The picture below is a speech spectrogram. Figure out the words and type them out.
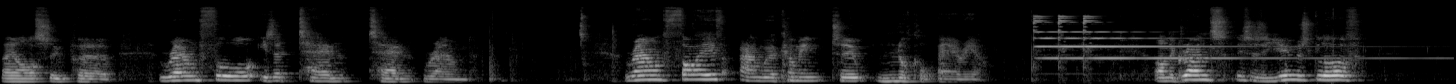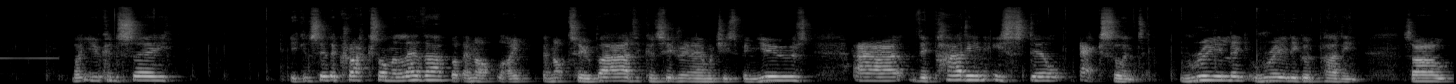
they are superb. Round four is a 10-10 round. Round five, and we're coming to knuckle area. On the Grant, this is a used glove, but you can see you can see the cracks on the leather, but they're not like they're not too bad considering how much it's been used. Uh, the padding is still excellent, really, really good padding. So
